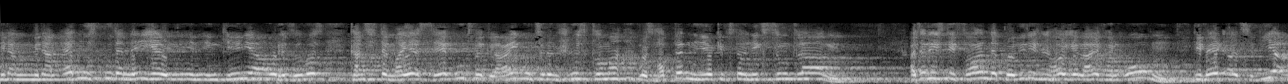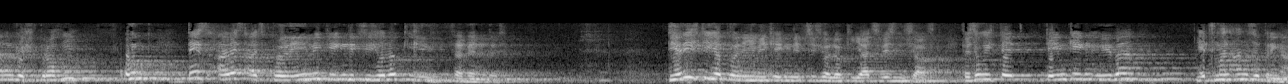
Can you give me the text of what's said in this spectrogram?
mit einem, mit einem Erdnussbutternecher in, in, in Kenia oder sowas kann sich der Meier sehr gut vergleichen und zu dem Schluss kommen, was habt ihr denn hier, gibt's doch nichts zum Klagen. Also das ist die Form der politischen Heuchelei von oben, die Welt als wir angesprochen und das alles als Polemik gegen die Psychologie verwendet. Die richtige Polemik gegen die Psychologie als Wissenschaft versuche ich dem gegenüber jetzt mal anzubringen.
